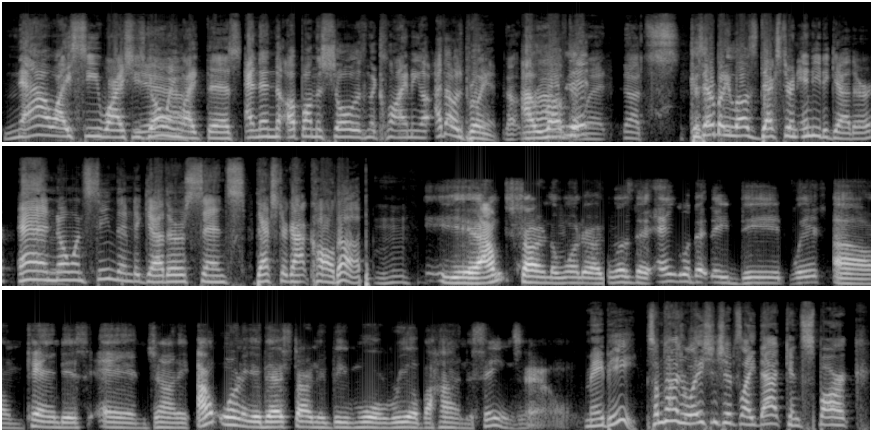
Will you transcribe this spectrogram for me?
now I see why she's going like this. And then the up on the shoulders and the climbing up. I thought it was brilliant. The I crowd loved it went Nuts. because everybody loves Dexter and Indy together, and no one's seen them together since Dexter got called up. Mm-hmm. Yeah, I'm starting to wonder was the angle that they did with um Candice and Johnny. I'm wondering if that's starting to be more real behind the scenes now. Maybe. Sometimes relationships like that can spark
